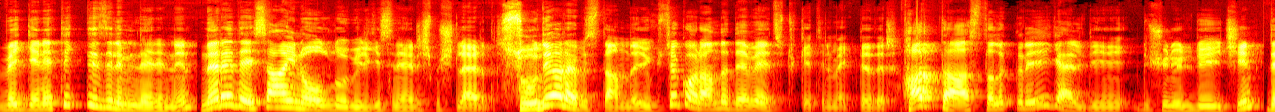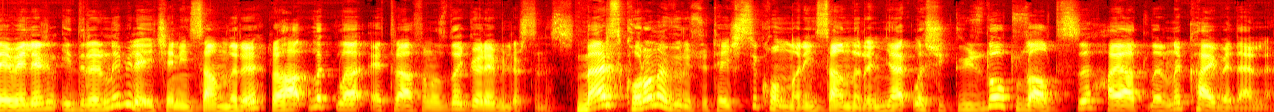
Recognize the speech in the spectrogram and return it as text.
ve genetik dizilimlerinin neredeyse aynı olduğu bilgisine erişmişlerdir. Suudi Arabistan'da yüksek oranda deve eti tüketilmektedir. Hatta hastalıklara iyi geldiği düşünüldüğü için develerin idrarını bile içen insanları rahatlıkla etrafınızda görebilirsiniz. MERS koronavirüsü teşhisi konulan insanların yaklaşık %36'sı hayatlarını kaybederler.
